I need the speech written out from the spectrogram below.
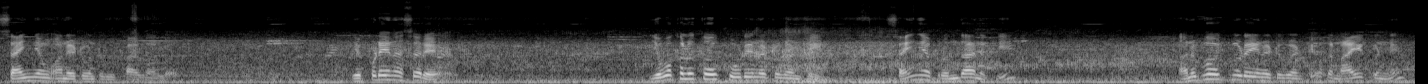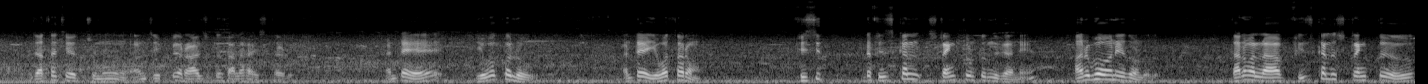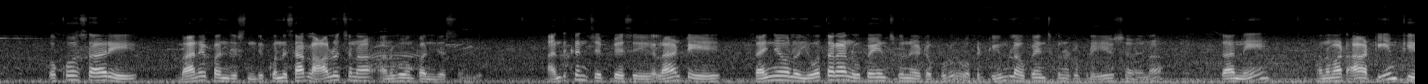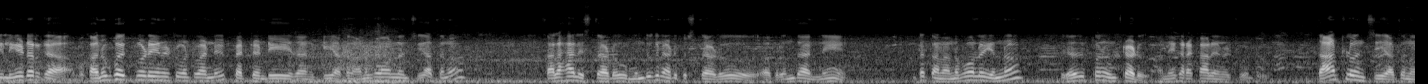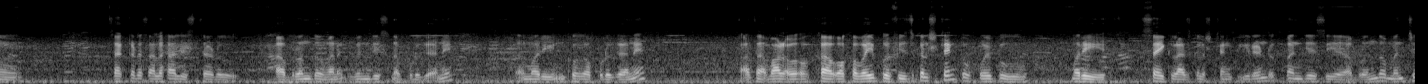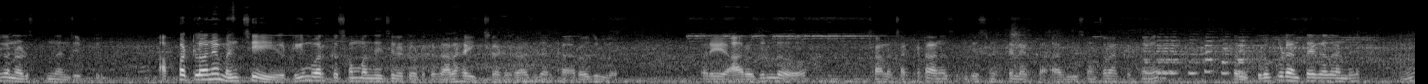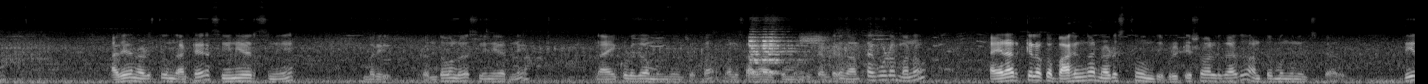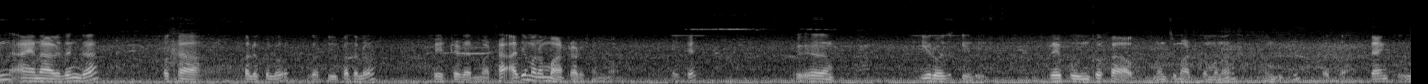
సైన్యం అనేటువంటి విభాగంలో ఎప్పుడైనా సరే యువకులతో కూడినటువంటి సైన్య బృందానికి అనుభవజ్ఞుడైనటువంటి ఒక నాయకుడిని జత చేర్చుము అని చెప్పి రాజుకు సలహా ఇస్తాడు. అంటే యువకులు అంటే యువతరం ఫిజిక్ అంటే ఫిజికల్ స్ట్రెంగ్త్ ఉంటుంది కానీ అనుభవం అనేది ఉండదు. దానివల్ల ఫిజికల్ స్ట్రెంగ్త్ ఒక్కోసారి బాగానే పనిచేస్తుంది. కొన్నిసార్లు ఆలోచన అనుభవం పనిచేస్తుంది. అందుకని చెప్పేసి ఇలాంటి సైన్యంలో యువతరాన్ని ఉపయోగించుకునేటప్పుడు ఒక టీంలో ఉపయోగించుకునేటప్పుడు ఏ విషయమైనా దాన్ని అన్నమాట ఆ టీంకి లీడర్గా ఒక అనుభవజ్ఞుడైనటువంటి వాడిని పెట్టండి. దానికి అతని అనుభవం నుంచి అతను సలహాలు ఇస్తాడు ముందుకు నడిపిస్తాడు ఆ బృందాన్ని. అంటే తన అనుభవంలో ఎన్నో ఎదుర్కొని ఉంటాడు అనేక రకాలైనటువంటివి దాంట్లోంచి అతను చక్కటి సలహాలు ఇస్తాడు. ఆ బృందం మనకు విందిసినప్పుడు కానీ మరి ఇంకొకప్పుడు కానీ అత వాళ్ళ ఒక ఒకవైపు ఫిజికల్ స్ట్రెంగ్త్ ఒకవైపు మరి సైకలాజికల్ స్ట్రెంగ్త్. ఈ రెండు పనిచేసి ఆ బృందం మంచిగా నడుస్తుందని చెప్పి అప్పట్లోనే మంచి టీం వర్క్ సంబంధించినటువంటి ఒక సలహా ఇచ్చాడు రాజుగారికి ఆ రోజుల్లో. మరి ఆ రోజుల్లో చాలా చక్కటి ఆలోచన చేసినట్టే లెక్క. అది సంవత్సరాల క్రితమే. మరి ఇప్పుడు కూడా అంతే కదండి. అదే నడుస్తుంది. అంటే సీనియర్స్ని మరి బృందంలో సీనియర్ని నాయకుడిగా ముందు ఉంచటం వాళ్ళ సలహాలతో ముందుకు వెళ్ళడం ఇదంతా కూడా మనం హైరార్కీలో ఒక భాగంగా నడుస్తూ ఉంది బ్రిటిష్ వాళ్ళు కాదు అంతకుముందు నుంచి కాదు. దీన్ని ఆయన ఆ విధంగా ఒక పలుకులో ఒక ద్విపదలో పెట్టాడనమాట అది మనం మాట్లాడుకుందాం. ఓకే? ఈరోజుకి ఇది. రేపు ఇంకొక మంచి మాటతో మనం ముందుకు వద్దాం. Thank you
